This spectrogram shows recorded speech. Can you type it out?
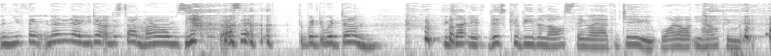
and you think, no, no, no, you don't understand. My arms, that's it. We're, we're done. exactly. This could be the last thing I ever do. Why aren't you helping me?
